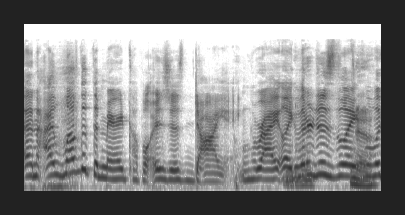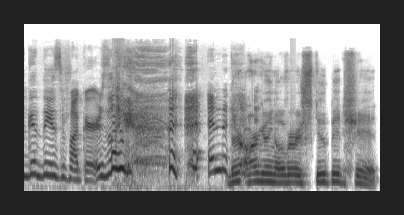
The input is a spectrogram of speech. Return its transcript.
and I love that the married couple is just dying, right? Like they're just like, Yeah. look at these fuckers, like, and They're arguing over stupid shit.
